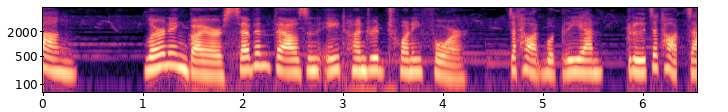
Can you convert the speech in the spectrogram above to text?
ฟัง Learning by our 7824. จะถอดบทเรียน หรือจะถอดใจ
